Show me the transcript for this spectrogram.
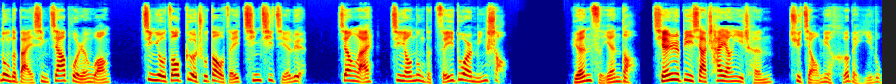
弄得百姓家破人亡，竟又遭各处盗贼侵欺劫掠，将来竟要弄得贼多而民少。”袁子嫣道。前日陛下差杨义臣去剿灭河北一路，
